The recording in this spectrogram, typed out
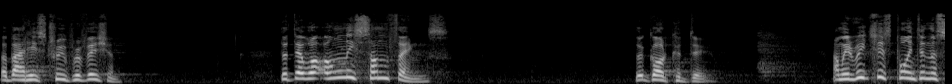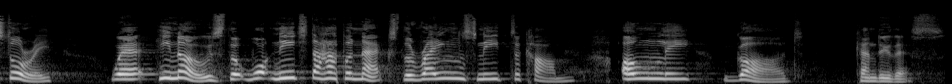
about his true provision. That there were only some things that God could do. And we reach this point in the story where he knows that what needs to happen next, the rains need to come, only God can do this.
